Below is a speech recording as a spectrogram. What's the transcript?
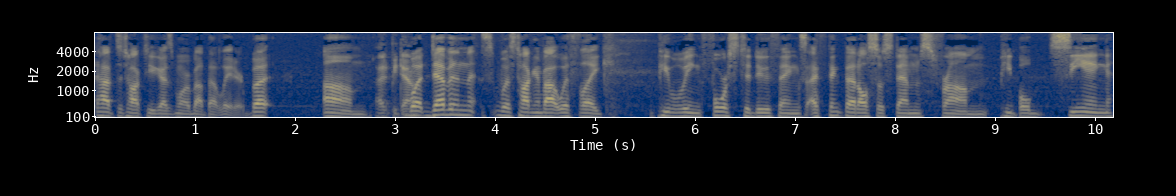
have to talk to you guys more about that later. But um, I'd be down. what Devin was talking about with like people being forced to do things, I think that also stems from people seeing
